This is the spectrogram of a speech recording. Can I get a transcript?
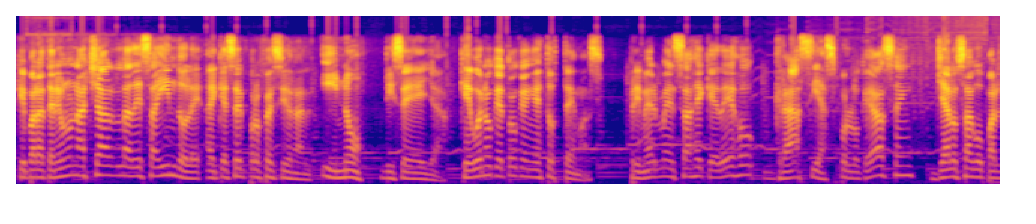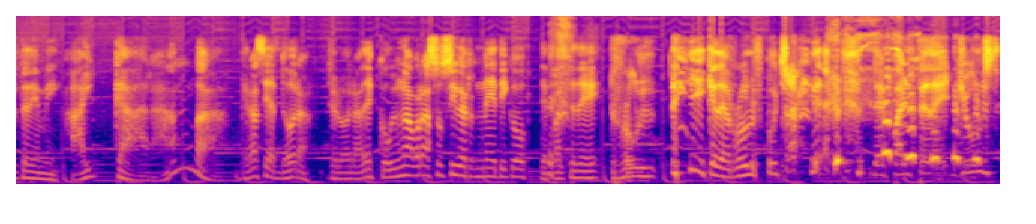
que para tener una charla de esa índole hay que ser profesional. Y no, dice ella. Qué bueno que toquen estos temas. Primer mensaje que dejo, gracias por lo que hacen, ya los hago parte de mí. ¡Ay, caramba! Gracias, Dora. Te lo agradezco. un abrazo cibernético de parte de Rulf. y que de Rulf, escucha. de parte de Jules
